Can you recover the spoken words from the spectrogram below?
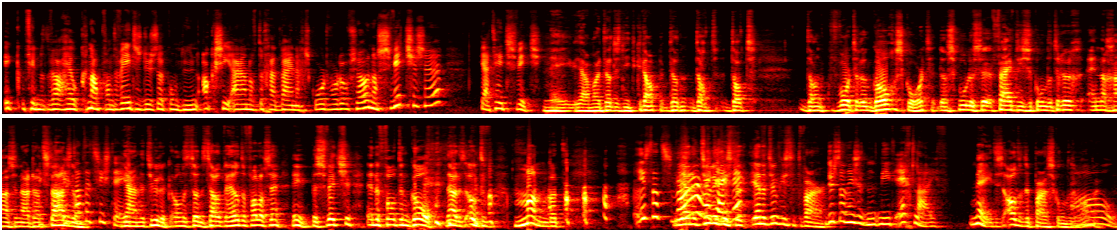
Ik vind het wel heel knap, want dan weten ze dus er komt nu een actie aan of er gaat bijna gescoord worden of zo. En dan switchen ze. Ja, het heet switch. Nee, ja, maar dat is niet knap. Dan, dat, dat, dan wordt er een goal gescoord. Dan spoelen ze 15 seconden terug en dan gaan ze naar dat Is, stadion. is dat het systeem? Ja, natuurlijk. Anders dan zou het heel toevallig zijn. Hé, hey, we switchen en er valt een goal. nou, dat is ook... te- Man, wat... Is dat zwaar? Ja natuurlijk, is het, ja, natuurlijk is het waar. Dus dan is het niet echt live. Nee, het is altijd een paar seconden langer. Oh,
